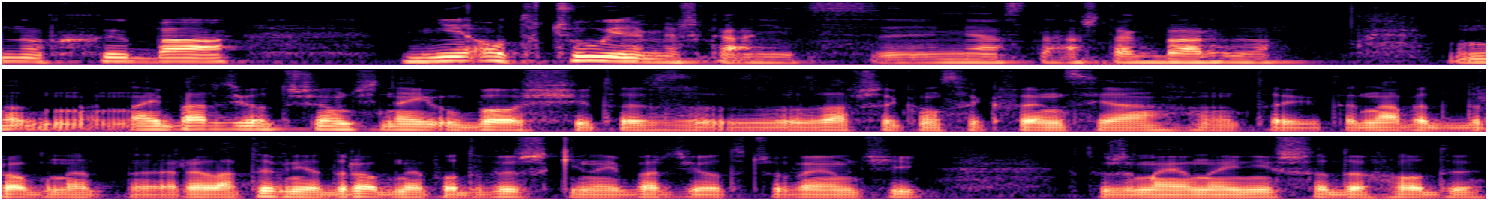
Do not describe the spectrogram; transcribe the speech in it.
no chyba nie odczuje mieszkaniec y, miasta aż tak bardzo. No, no, najbardziej odczują ci najubożsi, to jest zawsze konsekwencja, te, te nawet drobne, relatywnie drobne podwyżki najbardziej odczuwają ci, którzy mają najniższe dochody.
